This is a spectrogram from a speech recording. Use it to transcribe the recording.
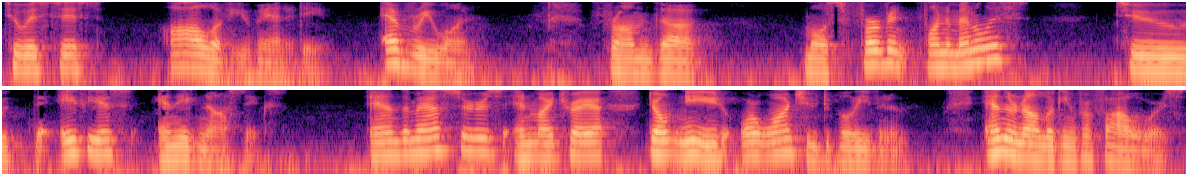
to assist all of humanity, everyone, from the most fervent fundamentalists to the atheists and the agnostics. And the masters and Maitreya don't need or want you to believe in him and they're not looking for followers.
